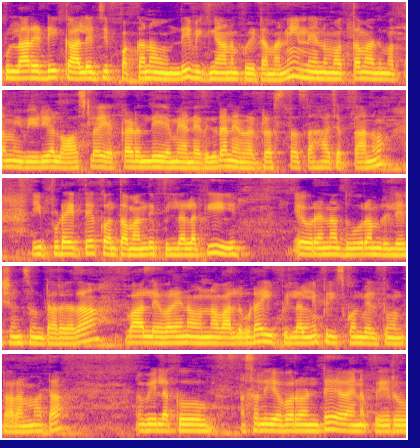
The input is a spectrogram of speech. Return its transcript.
పుల్లారెడ్డి కాలేజీ పక్కన ఉంది విజ్ఞానపీఠం అని. నేను మొత్తం అది మొత్తం ఈ వీడియో లాస్ట్లో ఎక్కడుంది ఏమి అనేది కూడా నేను అడ్రస్తో సహా చెప్తాను. ఇప్పుడైతే కొంతమంది పిల్లలకి ఎవరైనా దూరం రిలేషన్స్ ఉంటారు కదా వాళ్ళు ఎవరైనా ఉన్న వాళ్ళు కూడా ఈ పిల్లల్ని పిలుచుకొని వెళ్తూ ఉంటారనమాట వీళ్ళకు అసలు ఎవరు అంటే ఆయన పేరు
